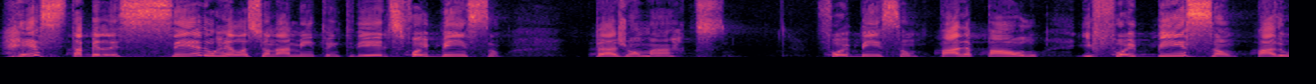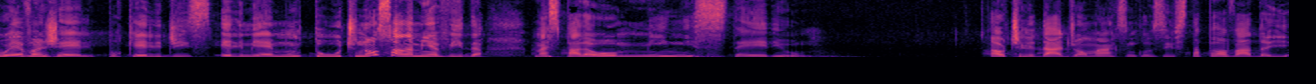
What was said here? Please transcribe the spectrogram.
restabelecer o relacionamento entre eles foi bênção para João Marcos, foi bênção para Paulo e foi bênção para o Evangelho, porque ele diz: ele me é muito útil, não só na minha vida, mas para o ministério. A utilidade de João Marcos, inclusive, está provada aí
